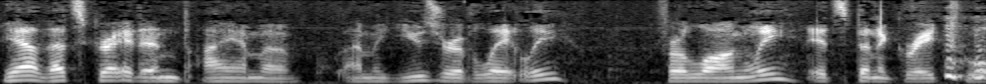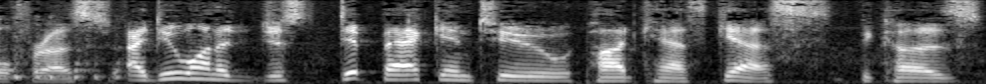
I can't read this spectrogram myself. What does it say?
Yeah, that's great. And I am a I'm a user of Lately for Longly. It's been a great tool for us. I do want to just dip back into podcast guests because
